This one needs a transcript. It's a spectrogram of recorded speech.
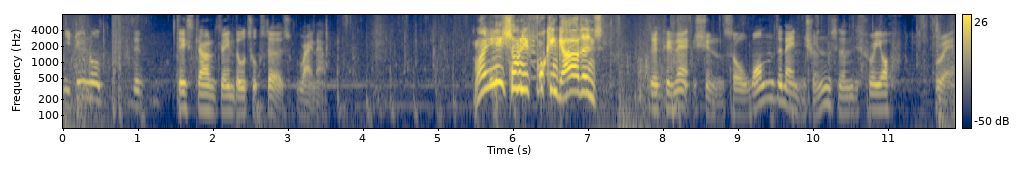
You do know that this garden's getting built upstairs right now. Why do you need so many fucking gardens? The connection. So one's an entrance, and then there's three off screen.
